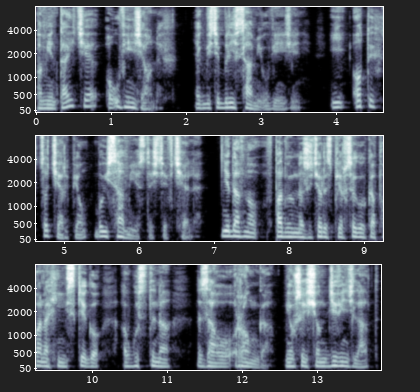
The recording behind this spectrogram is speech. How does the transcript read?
Pamiętajcie o uwięzionych, jakbyście byli sami uwięzieni, i o tych, co cierpią, bo i sami jesteście w ciele. Niedawno wpadłem na życiorys pierwszego kapłana chińskiego Augustyna Zhao Ronga. Miał 69 lat,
